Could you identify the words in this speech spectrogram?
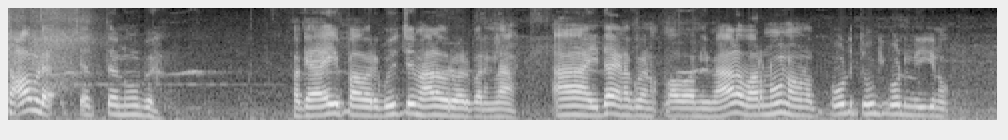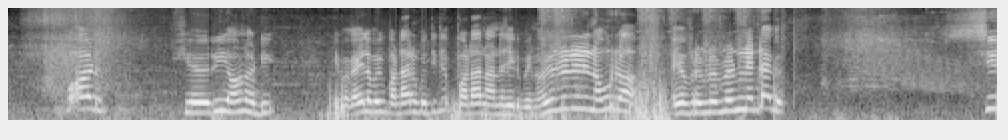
சாவுட செத்த நூபு. ஓகே இப்போ அவர் குதிச்சு மேலே வருவார் பாருங்களேன் ஆ இதான் எனக்கு வேணும். நீ மேலே வரணும் நான் உன்னை போட்டு தூக்கி போட்டு மிதிக்கணும் பாடு. சரியான அடி. இப்போ கையில் போய் படாரம் குத்திட்டு படா அந்த சைடு போயிடணும். நவுறா ஐயோ ஃப்ரெண்ட் ஃப்ரெண்ட் நெட்டாக்கு சி.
